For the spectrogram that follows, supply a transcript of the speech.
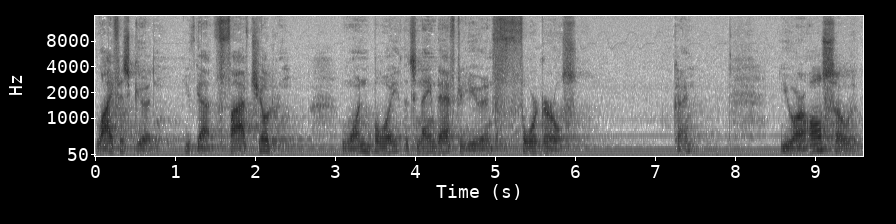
life is good, you've got five children, one boy that's named after you, and four girls. Okay? You are also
